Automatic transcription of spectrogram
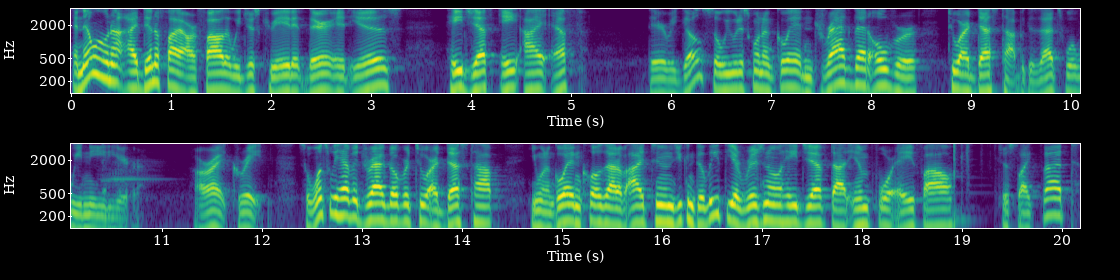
and now we want to identify our file that we just created. There it is, Hey Jeff AIF there we go. So we just want to go ahead and drag that over to our desktop because that's what we need here. All right, great. So once we have it dragged over to our desktop, you want to go ahead and close out of iTunes. You can delete the original heyjeff.m4a file just like that.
